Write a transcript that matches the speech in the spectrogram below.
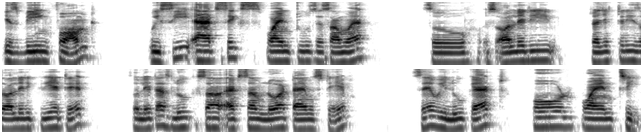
is being formed. We see at 6.2 say somewhere. So it's already trajectory is already created so let us look at some lower time step. Say we look at 4.3.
